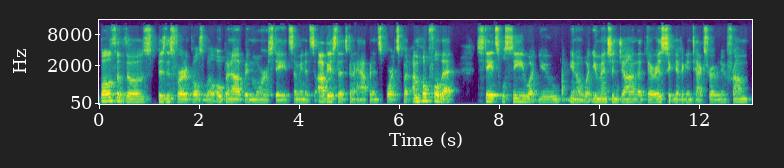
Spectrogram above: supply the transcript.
both of those business verticals will open up in more states. I mean, it's obvious that it's going to happen in sports, but I'm hopeful that states will see what you, you know, what you mentioned, John, that there is significant tax revenue from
